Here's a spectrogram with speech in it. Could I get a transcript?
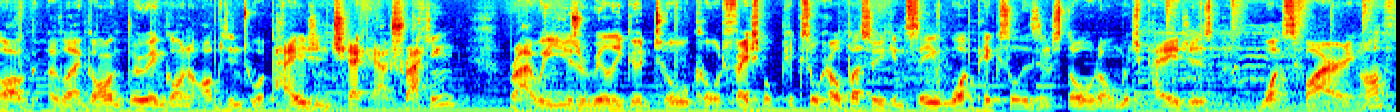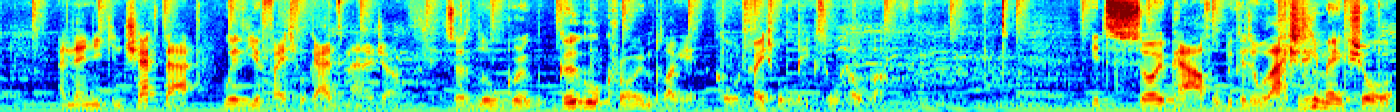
Or like gone through and gone opt into a page and check our tracking, right? We use a really good tool called Facebook Pixel Helper so you can see what pixel is installed on which pages, what's firing off, and then you can check that with your Facebook Ads Manager. So it's a little Google Chrome plugin called Facebook Pixel Helper it's so powerful because it will actually make sure,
